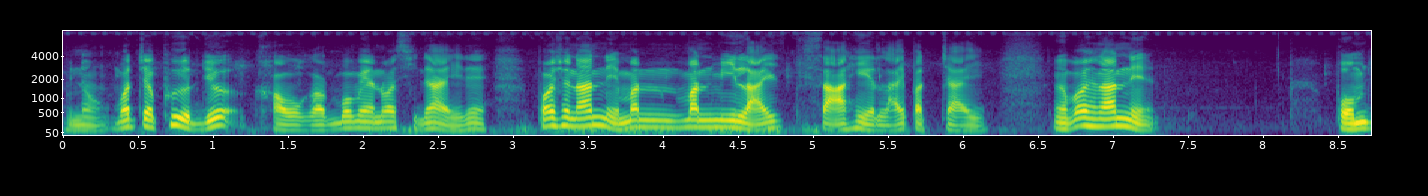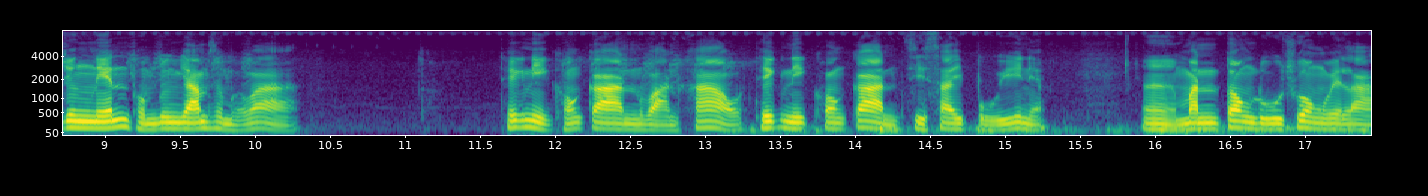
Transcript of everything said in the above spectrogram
พี่น้องวัชพืชเยอะเข้ากับโบแมนว่าสิได้เด้เพราะฉะนั้นเนี่ยมันมันมีหลายสาเหตุหลายปัจจัยเออเพราะฉะนั้นเนี่ยผมจึงเน้นผมจึงย้ำเสมอว่า เทคนิคของการหว่านข้าว เทคนิคของการสีใส่ปุ๋ยเนี่ยเออมันต้องดูช่วงเวลา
